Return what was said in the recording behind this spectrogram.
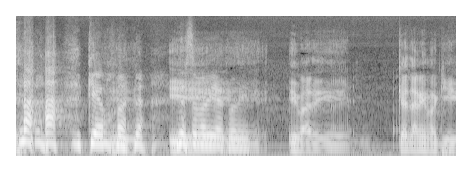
que bona, I, ja se m'havia acudit. I va dir, què tenim aquí?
